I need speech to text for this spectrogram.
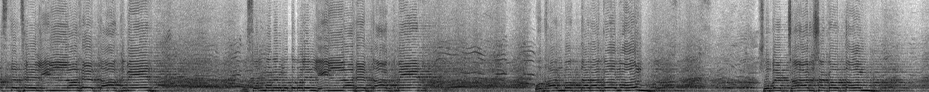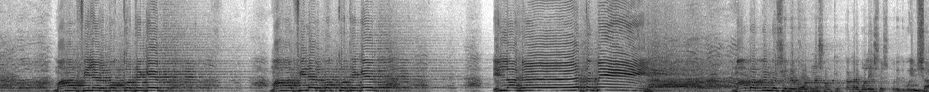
আসতেছে, লিল্লাহে তাকবীর। মুসলমানের মতো বলেন, লিল্লাহে তাকবীর। প্রধান বক্তার আগমন। শুভেচ্ছার স্বাগতম। মাহফিলের পক্ষ থেকে, মাহফিলের পক্ষ থেকে ইল্লাহে তাকবীর। বসিরের ঘটনা সংক্ষিপ্ত আকারে বলেই শেষ করে দিব ইনশা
